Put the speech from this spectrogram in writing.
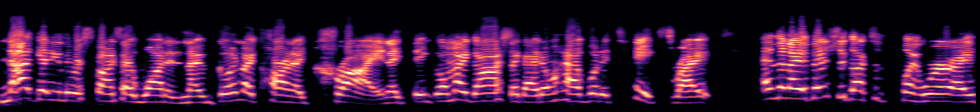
not getting the response I wanted. And I'd go in my car and I'd cry and I'd think, oh my gosh, like I don't have what it takes, right? And then I eventually got to the point where I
